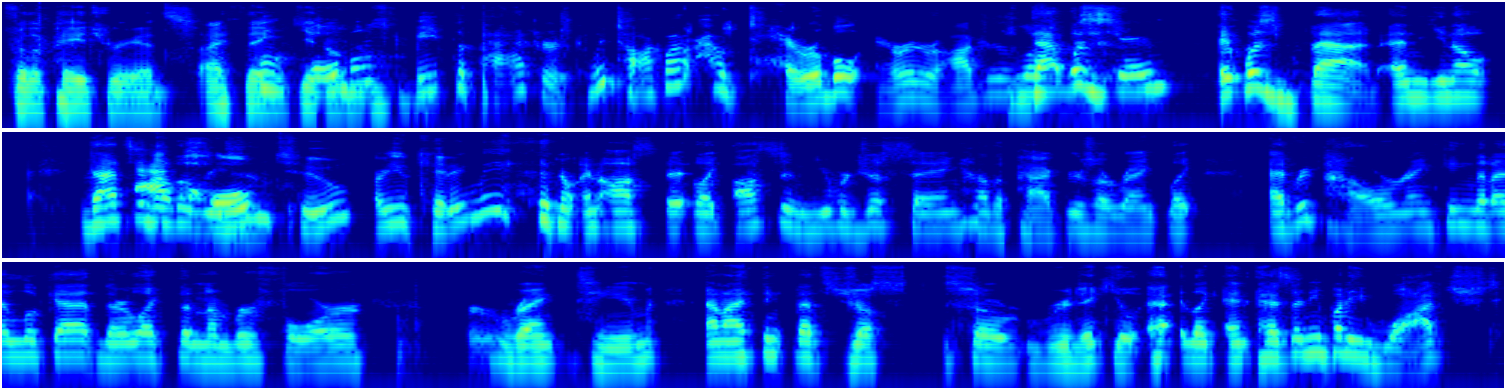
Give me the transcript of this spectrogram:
for the Patriots. I think you know almost beat the Packers. Can we talk about how terrible Aaron Rodgers looked That in this was- game it was bad, and you know that's at another home reason. too? Are you kidding me? No, and Austin, uh, like Austin, you were just saying how the Packers are ranked. Like every power ranking that I look at, they're like the number four ranked team, and I think that's just so ridiculous. Like, and has anybody watched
